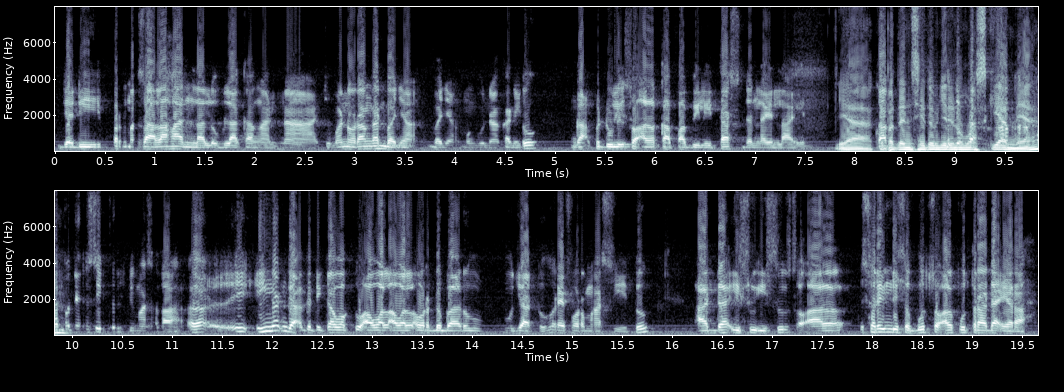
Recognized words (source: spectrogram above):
jadi permasalahan lalu belakangan. Nah, cuman orang kan banyak banyak menggunakan itu nggak peduli soal kapabilitas dan lain-lain. Ya, kompetensi itu menjadi nomor sekian ya. Kompetensi itu jadi masalah. I- ingat nggak ketika waktu awal-awal Orde Baru jatuh, reformasi itu ada isu-isu soal sering disebut soal putra daerah.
